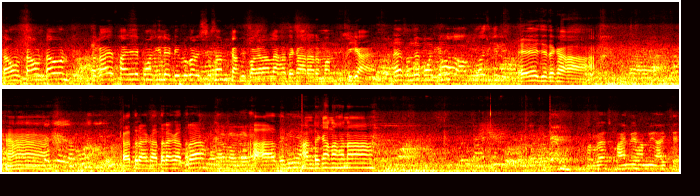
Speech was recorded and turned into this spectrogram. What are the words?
टाउन टाउन टाउन तो गाइस फाइनली पहुँच गए डिब्रूगढ़ स्टेशन काफ़ी बगराला है देखा रहा मन ठीक है? ए, संजय पहुँच गए? ए जे देखा। हाँ। खतरा खतरा खतरा। आदमी ठिकाना है ना और बस फाइनली हमने आई थे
